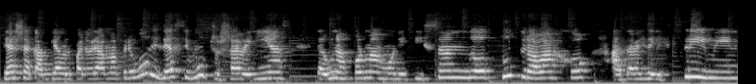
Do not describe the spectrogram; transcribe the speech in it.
te haya cambiado el panorama, pero vos desde hace mucho ya venías de alguna forma monetizando tu trabajo a través del streaming,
